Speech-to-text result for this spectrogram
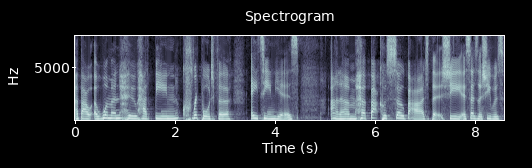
about a woman who had been crippled for 18 years. And um, her back was so bad that she, it says that she was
